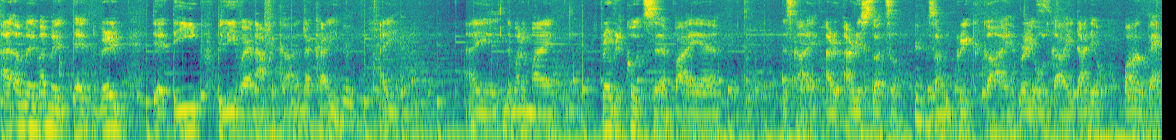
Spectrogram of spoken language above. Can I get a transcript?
I, I'm a, I'm a, a very uh, deep believer in Africa. Like I, I, I, one of my favorite quotes uh, by uh, this guy Ar- Aristotle, some Greek guy, very old guy, he died a while back.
